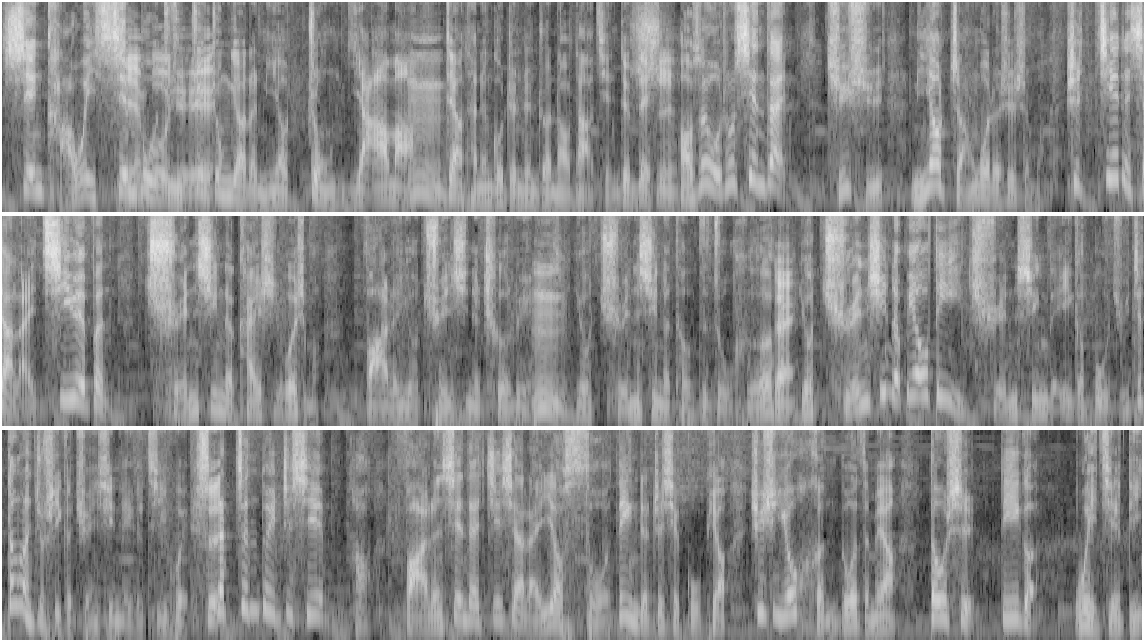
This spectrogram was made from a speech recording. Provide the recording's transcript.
先卡位、先布局？最重要的，你要重压嘛，嗯，这样才能够真正赚到大钱，对不对？是。好，所以我说现在其实你要掌握的是什么？是接着下来七月份全新的开始。为什么？法人有全新的策略，嗯，有全新的投资组合，对，有全新的标的，全新的一个布局，这当然就是一个全新的一个机会。是，那针对这些好法人现在接下来要锁定的这些股票，其实有很多怎么样，都是第一个位阶低，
